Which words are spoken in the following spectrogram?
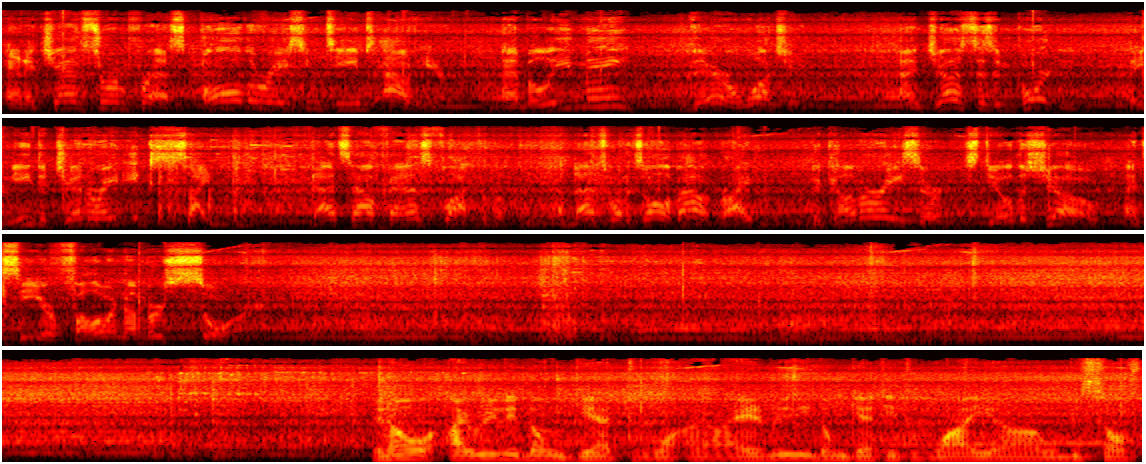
and a chance to impress all the racing teams out here. And believe me, they're watching. And just as important, they need to generate excitement. That's how fans flock to them. And that's what it's all about, right? Become a racer, steal the show, and see your follower numbers soar. You know, I really don't get I really don't get it why uh, Ubisoft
